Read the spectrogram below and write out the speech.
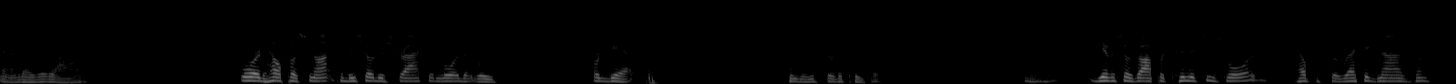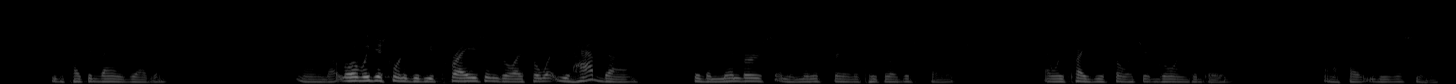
in our daily lives. Lord, help us not to be so distracted, Lord, that we forget to minister to people. Uh, give us those opportunities, Lord. Help us to recognize them and to take advantage of them. And uh, Lord, we just want to give you praise and glory for what you have done through the members and the ministry of the people of this church. And we praise you for what you're going to do. And I pray it in Jesus' name.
